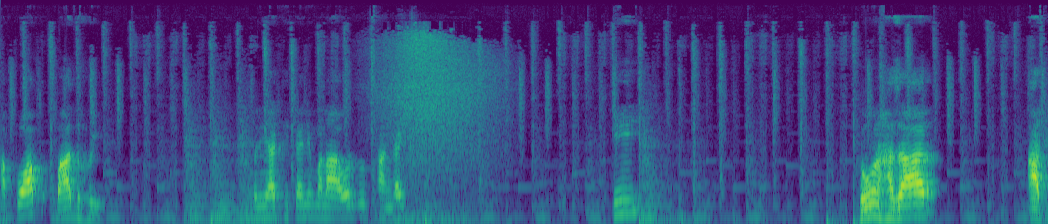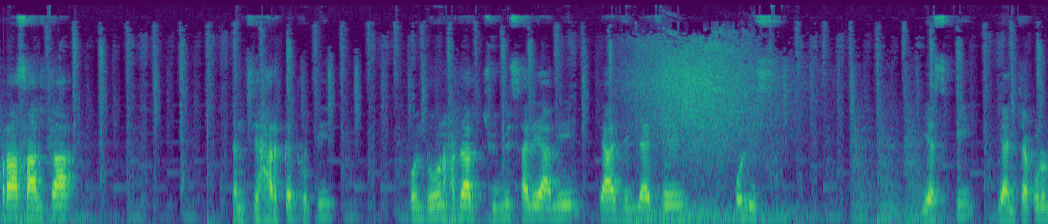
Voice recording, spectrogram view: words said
आपोआप बाद होईल. पण या ठिकाणी मला आवर्जून सांगायचं की दोन हजार अठरा सालचा त्यांची हरकत होती. पण दोन हजार चोवीस साली आम्ही या जिल्ह्याचे पोलीस एस पी यांच्याकडून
